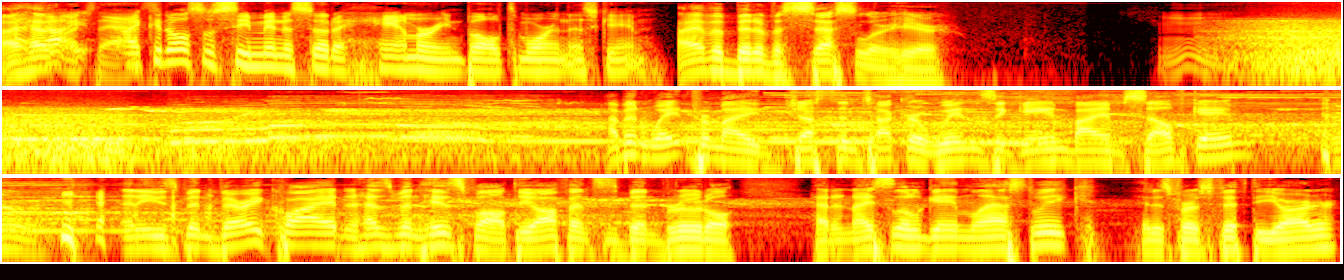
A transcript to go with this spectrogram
I have- Not much I could also see Minnesota hammering Baltimore in this game. I have a bit of a Sessler here. I've been waiting for my Justin Tucker wins a game by himself game. And he's been very quiet and it hasn't been his fault. The offense has been brutal. Had a nice little game last week, hit his first 50 yarder.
